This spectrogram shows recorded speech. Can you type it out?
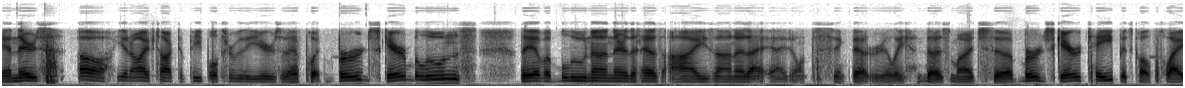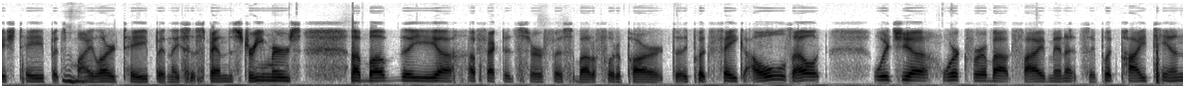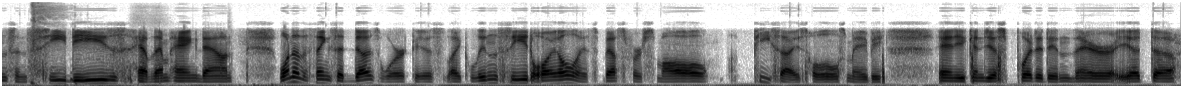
And there's, oh, you know, I've talked to people through the years that have put bird scare balloons. They have a balloon on there that has eyes on it. I, I don't think that really does much. Uh, bird scare tape, it's called flash tape. It's Mhm. mylar tape, and they suspend the streamers above the uh, affected surface about a foot apart. They put fake owls out which uh, work for about five minutes. They put pie tins and CDs, have them hang down. One of the things that does work is like linseed oil. It's best for small, pea-sized holes, maybe, and you can just put it in there. It uh,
